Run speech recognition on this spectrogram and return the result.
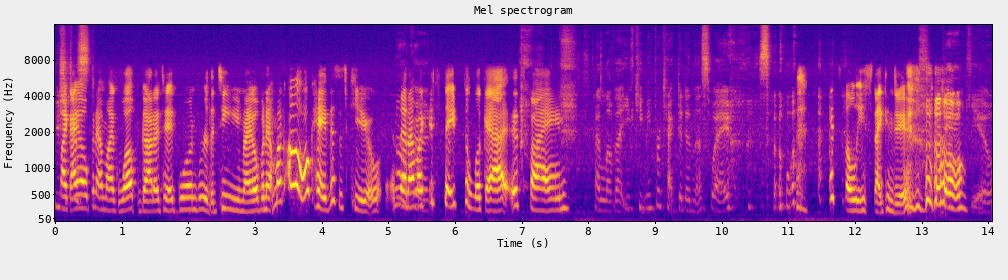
You like I just- open it, I'm like, well, gotta take one for the team. And I open it, I'm like, oh, okay, this is cute. And Oh, then I'm like, it's safe to look at. It's fine. I love that you keep me protected in this way. so It's the least I can do. thank you.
